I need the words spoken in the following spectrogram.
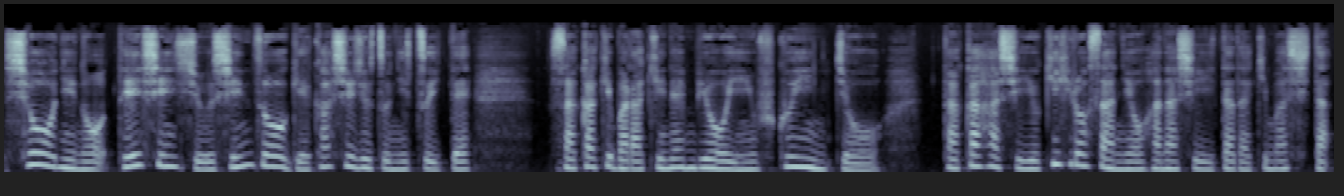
小児の低心臭心臓外科手術について、榊原記念病院副院長、高橋幸宏さんにお話いただきました。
